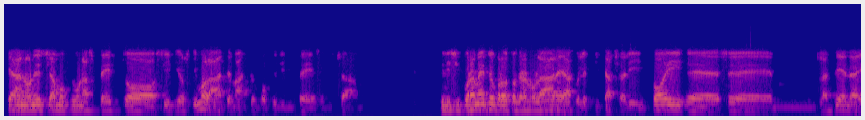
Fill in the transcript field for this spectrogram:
che hanno noi siamo più un aspetto sì, biostimolante ma anche un po' più di difesa diciamo. Quindi sicuramente un prodotto granulare ha quell'efficacia lì. Poi eh, se l'azienda è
